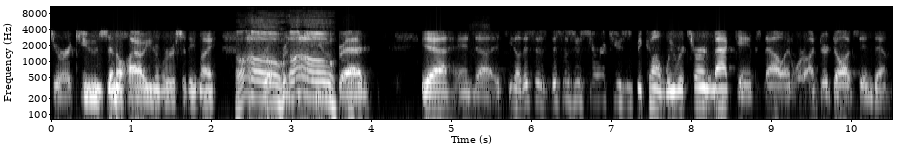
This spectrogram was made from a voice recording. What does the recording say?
Syracuse and Ohio University. My Uh-oh, girlfriend's a uh-oh. grad. Yeah, and uh, it's you know this is this is who Syracuse has become. We return MAC games now, and we're underdogs in them.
